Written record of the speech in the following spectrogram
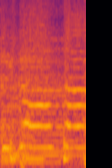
Taki kontakt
